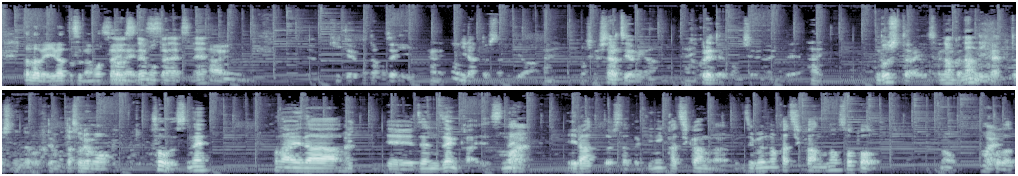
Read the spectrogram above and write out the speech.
ただでイラッとするのはもったそうですね。いないです。もったいないですね。はい。聞いてる方もぜひ、はいイラッとした時は、はいもしかしたら強みが隠れてるかもしれないので、はいどうしたらいいですか？なんかなんでイラッとしてんだろうって、またそれも、そうですね。この間、はいえー前々回ですね、はイラッとした時に価値観が、自分の価値観の外の。ことだっ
